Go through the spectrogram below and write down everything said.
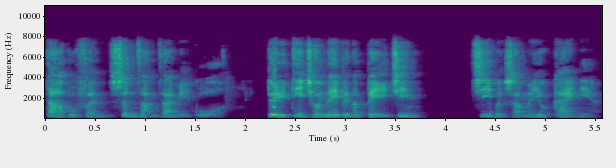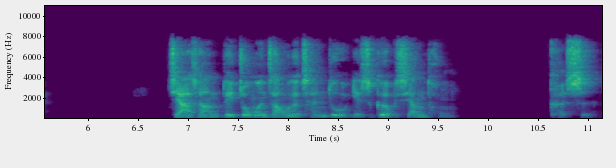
大部分生长在美国，对于地球那边的北京基本上没有概念。加上对中文掌握的程度也是各不相同，可是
